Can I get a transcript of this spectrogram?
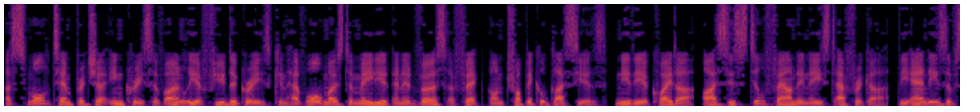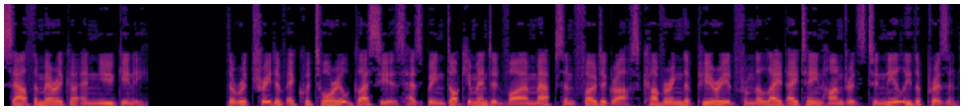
A small temperature increase of only a few degrees can have almost immediate and adverse effect on tropical glaciers. Near the equator, ice is still found in East Africa, the Andes of South America and New Guinea. The retreat of equatorial glaciers has been documented via maps and photographs covering the period from the late 1800s to nearly the present.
